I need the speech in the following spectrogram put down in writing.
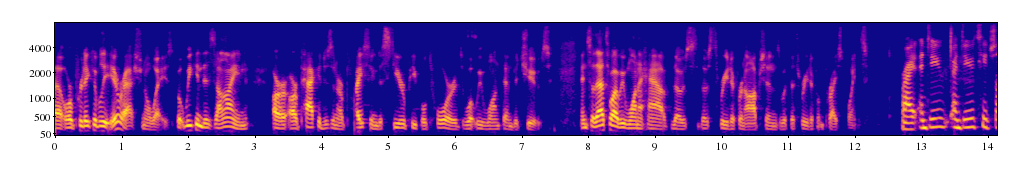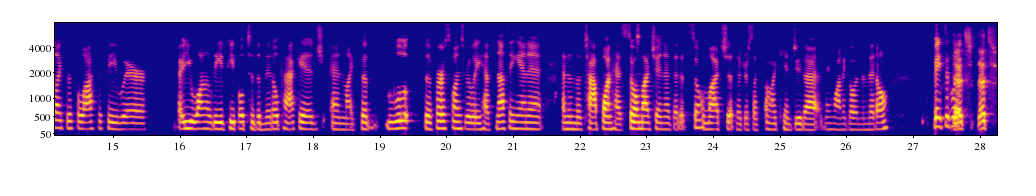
uh, or predictably irrational ways. But we can design our, our packages and our pricing to steer people towards what we want them to choose. And so that's why we want to have those those three different options with the three different price points. Right. And do you and do you teach like the philosophy where uh, you want to lead people to the middle package and like the the first one's really has nothing in it and then the top one has so much in it that it's so much that they're just like, "Oh, I can't do that." And they want to go in the middle. Basically That's that's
